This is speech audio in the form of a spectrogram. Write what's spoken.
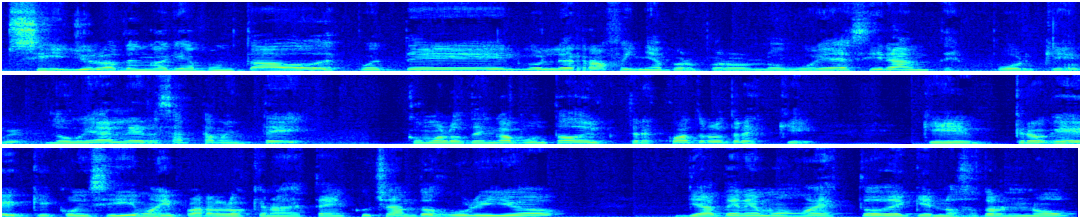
Sí, yo lo tengo aquí apuntado después del gol de Rafinha, pero, pero lo voy a decir antes porque lo voy a leer exactamente como lo tengo apuntado el 3-4-3 que, que creo que, que coincidimos y para los que nos están escuchando, Julio y yo ya tenemos esto de que nosotros no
